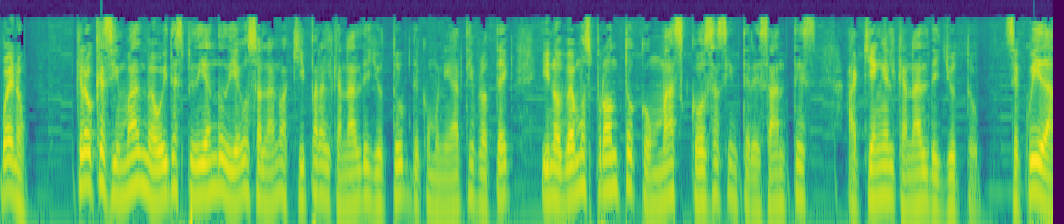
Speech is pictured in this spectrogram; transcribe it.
Bueno, creo que sin más me voy despidiendo Diego Solano aquí para el canal de YouTube de Comunidad Tiflotec y nos vemos pronto con más cosas interesantes aquí en el canal de YouTube. Se cuida.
